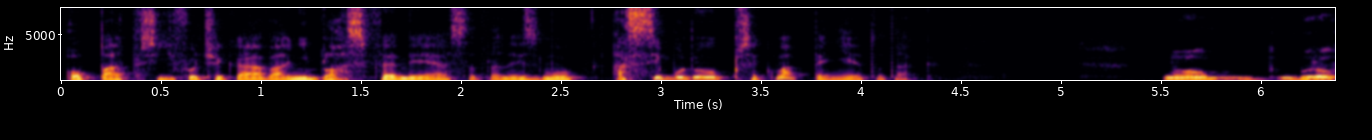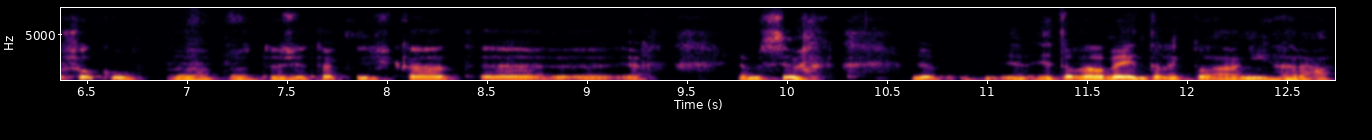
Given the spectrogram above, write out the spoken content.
opatří v očekávání blasfemie, satanismu, asi budou překvapeni, je to tak? No, budou v šoku, protože ta knížka, to je, eh, já myslím, je to velmi intelektuální hra,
